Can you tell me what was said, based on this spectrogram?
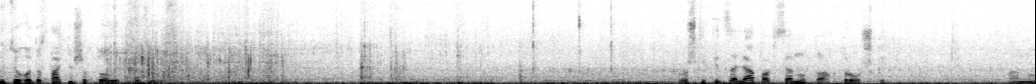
Ну цього достатньо, щоб туалет хотілося. Трошки підзаляпався, ну так, трошки. А ну.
